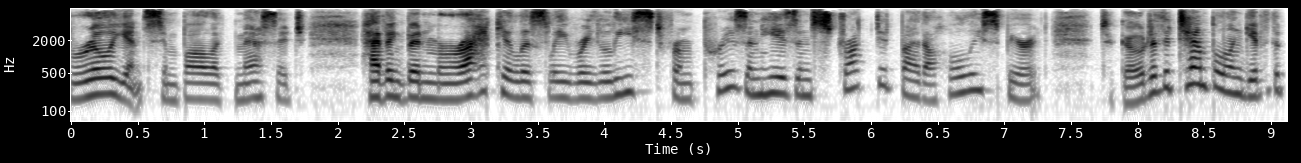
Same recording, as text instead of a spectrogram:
brilliant symbolic message. Having been miraculously released from prison, he is instructed by the Holy Spirit to go to the temple and give the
